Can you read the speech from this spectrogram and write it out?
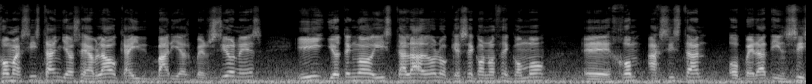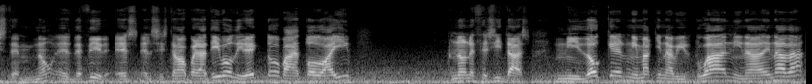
Home Assistant ya os he hablado que hay varias versiones y yo tengo instalado lo que se conoce como eh, Home Assistant Operating System, ¿no? Es decir, es el sistema operativo directo, va todo ahí no necesitas ni Docker, ni máquina virtual, ni nada de nada.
